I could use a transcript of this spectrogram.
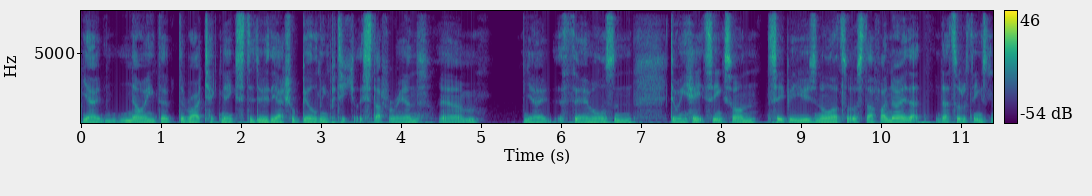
you know, knowing the, the right techniques to do the actual building, particularly stuff around, um, you know, thermals and doing heat sinks on CPUs and all that sort of stuff. I know that that sort of thing's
